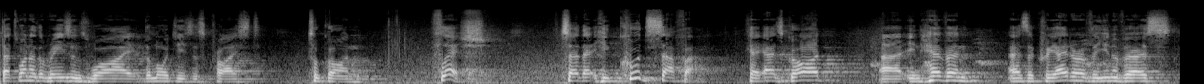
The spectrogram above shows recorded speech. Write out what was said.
That's one of the reasons why the Lord Jesus Christ took on flesh, so that he could suffer. Okay, as God uh, in heaven, as the creator of the universe,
